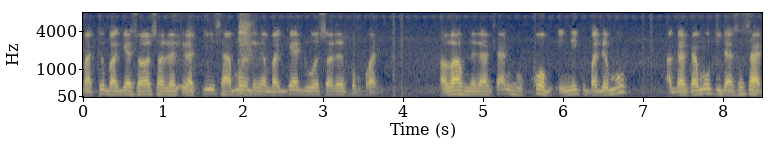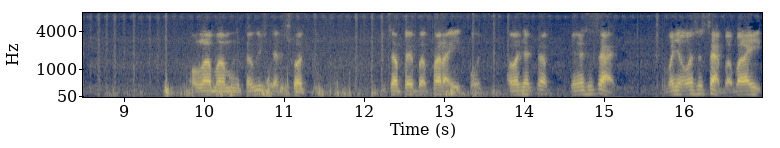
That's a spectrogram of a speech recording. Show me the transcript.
maka bagian saudara-saudara laki-laki sama dengan bagian dua saudara perempuan. Allah menegakkan hukum ini kepadamu agar kamu tidak sesat. Allah maha mengetahui segala sesuatu. Sampai paraid pun, Allah cakap, jangan sesat. Banyak orang sesat bab paraid.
